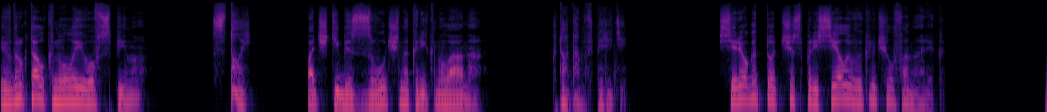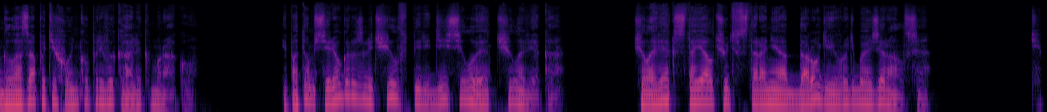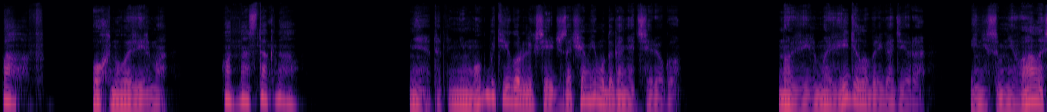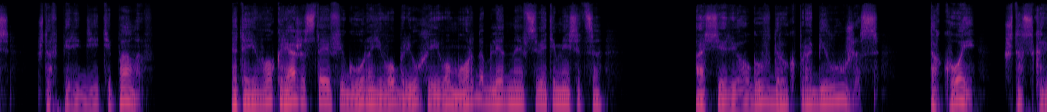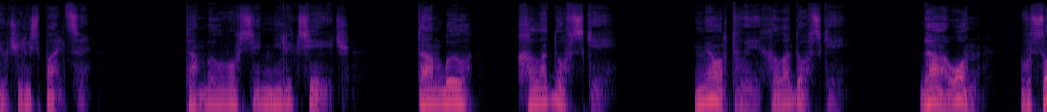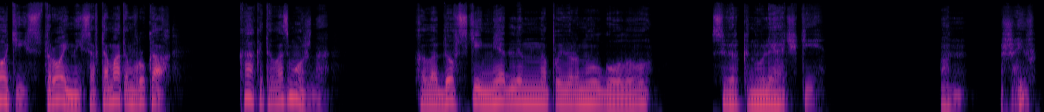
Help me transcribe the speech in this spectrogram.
и вдруг толкнула его в спину. «Стой!» — почти беззвучно крикнула она. «Кто там впереди?» Серега тотчас присел и выключил фонарик. Глаза потихоньку привыкали к мраку. И потом Серега различил впереди силуэт человека. Человек стоял чуть в стороне от дороги и вроде бы озирался. «Типалов», — охнула Вильма. «Он нас догнал». Нет, это не мог быть Егор Алексеевич. Зачем ему догонять Серегу? Но Вильма видела бригадира и не сомневалась, что впереди Типалов. Это его кряжестая фигура, его брюхо, его морда, бледная в свете месяца. А Серегу вдруг пробил ужас. Такой, что скрючились пальцы. Там был вовсе не Алексеевич. Там был Холодовский. Мертвый Холодовский. Да, он, высокий, стройный, с автоматом в руках. Как это возможно? Холодовский медленно повернул голову. Сверкнули очки. Он жив?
